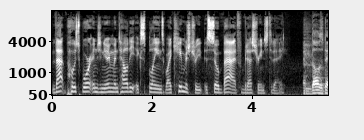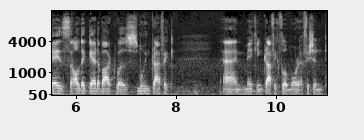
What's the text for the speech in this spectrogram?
that post war engineering mentality explains why Cambridge Street is so bad for pedestrians today. In those days, all they cared about was moving traffic and making traffic flow more efficient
